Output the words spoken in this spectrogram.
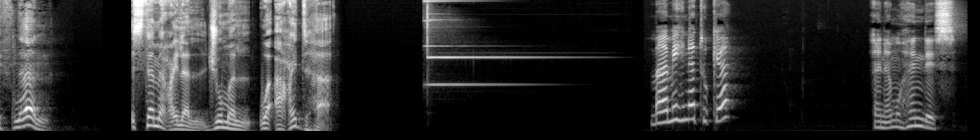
اثنان استمع إلى الجمل وأعدها ما مهنتك؟ أنا مهندس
